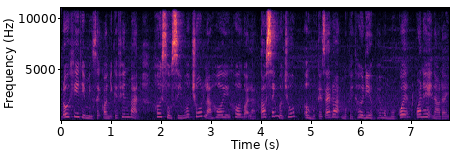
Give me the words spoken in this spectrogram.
đôi khi thì mình sẽ có những cái phiên bản hơi xấu xí một chút, là hơi hơi gọi là toxic một chút, ở một cái giai đoạn, một cái thời điểm hay một mối quan quan hệ nào đấy.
